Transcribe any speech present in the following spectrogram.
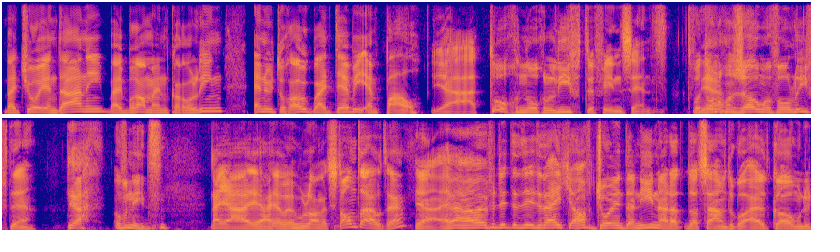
Bij Joy en Dani, bij Bram en Carolien en nu toch ook bij Debbie en Paul. Ja, toch nog liefde, Vincent. Het wordt Ja. toch nog een zomer vol liefde. Ja, Of niet? Nou ja, ja hoe lang het stand houdt, hè? Ja, en maar even dit, dit, dit rijtje af. Joy en Dani, nou, dat, dat zou natuurlijk al uitkomen. De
